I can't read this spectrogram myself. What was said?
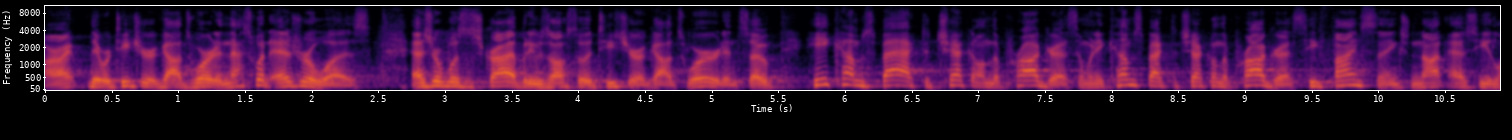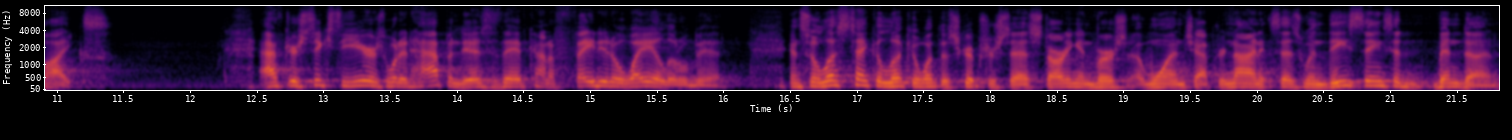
All right, they were teacher of God's word, and that's what Ezra was. Ezra was a scribe, but he was also a teacher of God's word. And so he comes back to check on the progress. And when he comes back to check on the progress, he finds things not as he likes. After 60 years, what had happened is, is they have kind of faded away a little bit. And so let's take a look at what the scripture says, starting in verse 1, chapter 9. It says, When these things had been done,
